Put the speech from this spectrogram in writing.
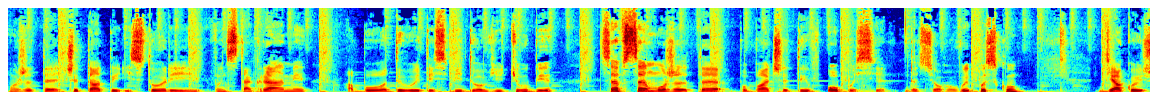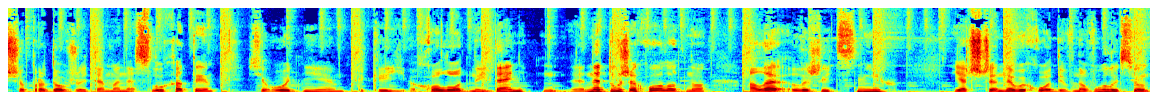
можете читати історії в інстаграмі або дивитись відео в Ютубі. Це все можете побачити в описі до цього випуску. Дякую, що продовжуєте мене слухати. Сьогодні такий холодний день, не дуже холодно, але лежить сніг. Я ще не виходив на вулицю.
